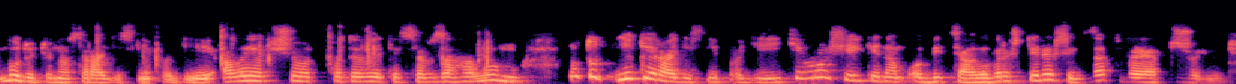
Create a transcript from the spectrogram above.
Будуть у нас радісні події, але якщо подивитися взагалом, ну тут які радісні події? Ті гроші, які нам обіцяли, врешті-решт їх затверджують.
